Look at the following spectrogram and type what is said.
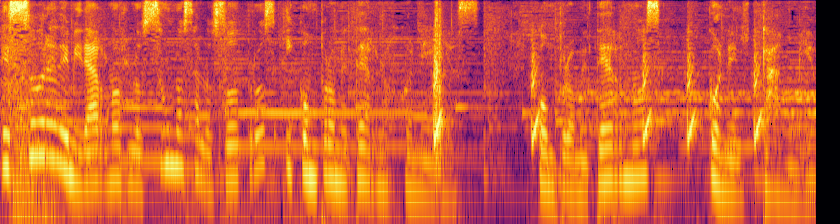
es hora de mirarnos los unos a los otros y comprometernos con ellos. Comprometernos con el cambio.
